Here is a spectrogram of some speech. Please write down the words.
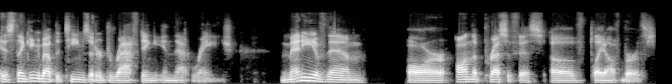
is thinking about the teams that are drafting in that range. Many of them are on the precipice of playoff berths,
